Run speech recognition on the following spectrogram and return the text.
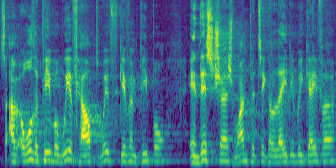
So, uh, all the people we've helped, we've given people in this church, one particular lady, we gave her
